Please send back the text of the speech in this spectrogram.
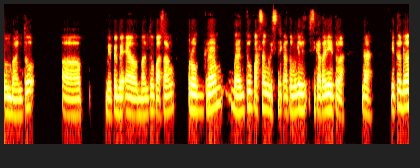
membantu uh, eh, BPBL bantu pasang program bantu pasang listrik atau mungkin singkatannya itulah. Nah, itu adalah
